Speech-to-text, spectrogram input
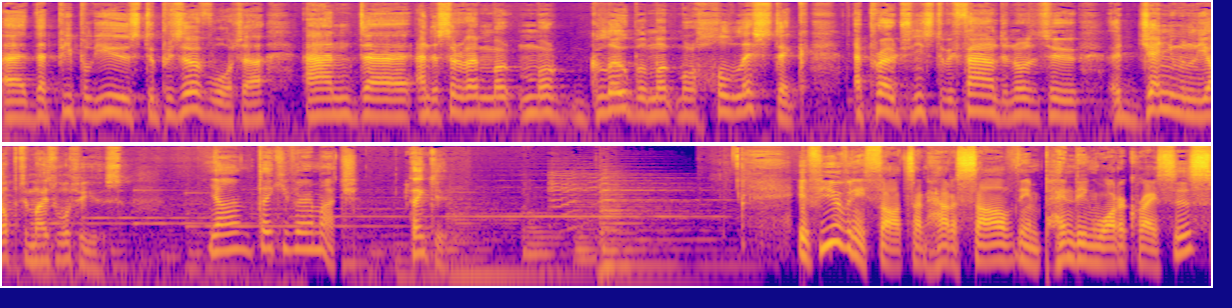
uh, that people use to preserve water, and uh, and a sort of a more, more global, more, more, holistic approach needs to be found in order to uh, genuinely optimize water use. Jan, thank you very much. Thank you. If you have any thoughts on how to solve the impending water crisis,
